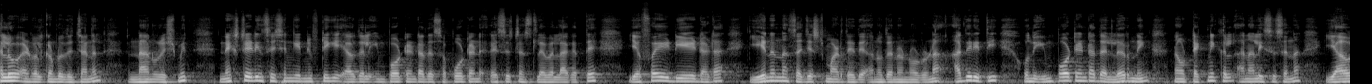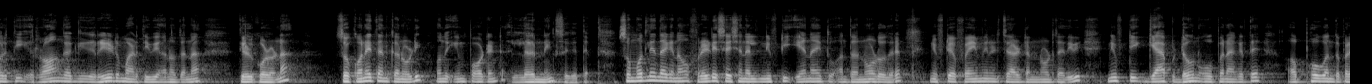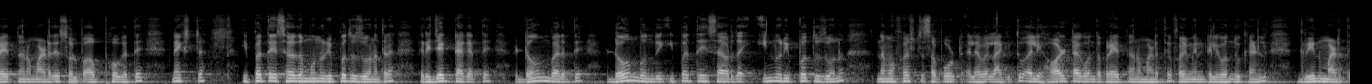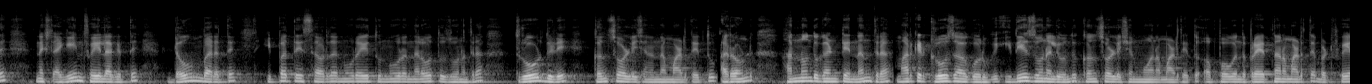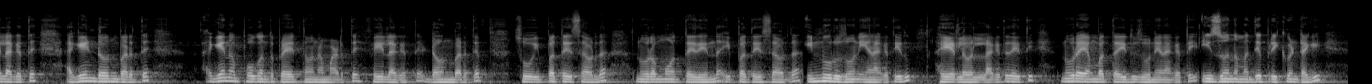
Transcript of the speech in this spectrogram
Hello and welcome to the channel ನಾನು Rashmith next trading ಸೆಷನ್ಗೆ ನಿಫ್ಟಿಗೆ ಯಾವುದೆಲ್ಲ ಇಂಪಾರ್ಟೆಂಟ್ ಆದ ಸಪೋರ್ಟ್ ಆ್ಯಂಡ್ ರೆಸಿಸ್ಟೆನ್ಸ್ ಲೆವೆಲ್ ಆಗುತ್ತೆ. F I D A data ಏನನ್ನು ಸಜೆಸ್ಟ್ ಮಾಡ್ತಾ ಇದೆ ಅನ್ನೋದನ್ನು ನೋಡೋಣ. ಅದೇ ರೀತಿ ಒಂದು ಇಂಪಾರ್ಟೆಂಟ್ ಆದ ಲರ್ನಿಂಗ್ ನಾವು ಟೆಕ್ನಿಕಲ್ ಅನಾಲಿಸಿಸನ್ನು ಯಾವ ರೀತಿ ರಾಂಗ್ ಆಗಿ ರೀಡ್ ಮಾಡ್ತೀವಿ ಅನ್ನೋದನ್ನು ತಿಳ್ಕೊಳ್ಳೋಣ. ಸೊ ಕೊನೆ ತನಕ ನೋಡಿ ಒಂದು ಇಂಪಾರ್ಟೆಂಟ್ ಲರ್ನಿಂಗ್ ಸಿಗುತ್ತೆ. ಸೊ ಮೊದಲಿಂದಾಗಿ ನಾವು ಫ್ರೈಡೇ ಸೆಷನಲ್ಲಿ ನಿಫ್ಟಿ ಏನಾಯಿತು ಅಂತ ನೋಡಿದ್ರೆ ನಿಫ್ಟಿಯ ಫೈವ್ ಮಿನಿಟ್ ಚಾರ್ಟನ್ನು ನೋಡ್ತಾ ಇದ್ದೀವಿ. ನಿಫ್ಟಿ ಗ್ಯಾಪ್ ಡೌನ್ ಓಪನ್ ಆಗುತ್ತೆ ಅಪ್ ಹೋಗುವಂಥ ಪ್ರಯತ್ನ ಮಾಡಿದೆ, ಸ್ವಲ್ಪ ಅಪ್ ಹೋಗುತ್ತೆ. ನೆಕ್ಸ್ಟ್ ಇಪ್ಪತ್ತೈದು ಸಾವಿರದ ಮುನ್ನೂರ ಇಪ್ಪತ್ತು ಝೋನ್ ಹತ್ರ ರಿಜೆಕ್ಟ್ ಆಗುತ್ತೆ ಡೌನ್ ಬರುತ್ತೆ. ಡೌನ್ ಬಂದು ಇಪ್ಪತ್ತೈದು ಸಾವಿರದ ಇನ್ನೂರ ಇಪ್ಪತ್ತು ಝೋನ್ ನಮ್ಮ ಫಸ್ಟ್ ಸಪೋರ್ಟ್ ಲೆವೆಲ್ ಆಗಿತ್ತು. ಅಲ್ಲಿ ಹಾಲ್ಟ್ ಆಗುವಂಥ ಪ್ರಯತ್ನ ಮಾಡುತ್ತೆ ಫೈವ್ ಮಿನಿಟಲ್ಲಿ ಒಂದು ಕ್ಯಾಂಡಲ್ ಗ್ರೀನ್ ಮಾಡುತ್ತೆ. ನೆಕ್ಸ್ಟ್ ಅಗೈನ್ ಫೈಲ್ ಆಗುತ್ತೆ ಡೌನ್ ಬರುತ್ತೆ. ಇಪ್ಪತ್ತೈದು ಸಾವಿರದ ನೂರೈವತ್ತು ನೂರ ನಲವತ್ತು ಝೋನ್ ಹತ್ರ ಥ್ರೋಡ್ ದಿ ಡೇ ಕನ್ಸಾಲ್ಟೇಷನ್ ಮಾಡ್ತಾ ಇತ್ತು. ಅರೌಂಡ್ ಹನ್ನೊಂದು ಗಂಟೆ ನಂತರ ಮಾರ್ಕೆಟ್ ಕ್ಲೋಸ್ ಆಗೋವರೆಗೂ ಇದೇ ಝೋನಲ್ಲಿ ಒಂದು ಕನ್ಸಾಲ್ಟೇಷನ್ ಮೂವನ್ನ ಮಾಡ್ತಾ ಇತ್ತು. ಅಪ್ ಒಂದು ಪ್ರಯತ್ನ ಮಾಡುತ್ತೆ ಬಟ್ ಫೇಲ್ ಆಗುತ್ತೆ. ಅಗೇನ್ ಡೌನ್ ಬರುತ್ತೆ. ಅಗೇನ್ ಅಪ್ ಹೋಗುವಂಥ ಪ್ರಯತ್ನವನ್ನು ಮಾಡುತ್ತೆ ಫೇಲ್ ಆಗುತ್ತೆ ಡೌನ್ ಬರುತ್ತೆ. ಸೊ ಇಪ್ಪತ್ತೈದು ಸಾವಿರದ ನೂರ ಮೂವತ್ತೈದರಿಂದ ಇಪ್ಪತ್ತೈದು ಸಾವಿರದ ಇನ್ನೂರು ಝೋನ್ ಏನಾಗುತ್ತೆ ಇದು? ಹೈಯರ್ ಲೆವೆಲ್ ಆಗುತ್ತೆ. ಅದೇ ರೀತಿ ನೂರ ಎಂಬತ್ತೈದು ಝೋನ್ ಏನಾಗುತ್ತೆ? ಈ ಝೋನ್ನ ಮಧ್ಯೆ ಫ್ರೀಕ್ವೆಂಟ್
